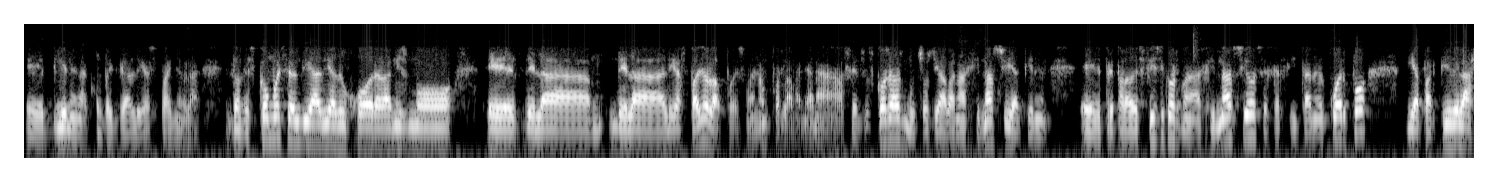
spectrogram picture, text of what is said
eh, vienen a competir a la Liga Española. Entonces, ¿cómo es el día a día de un jugador ahora mismo eh, de, la, de la Liga Española? Pues bueno, por la mañana hacen sus cosas, muchos ya van al gimnasio, ya tienen eh, preparadores físicos, van al gimnasio, se ejercitan el cuerpo y a partir de las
